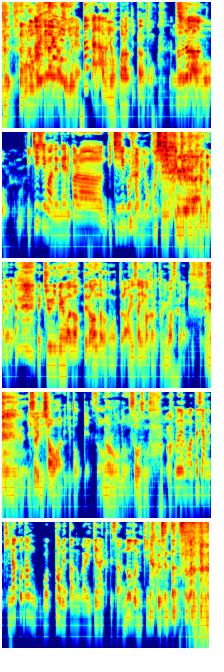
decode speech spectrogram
言ったの。俺覚えてないから、その兄さんが言っ辺。たから。多分酔っ払って言ったんだと思う。どれしたらも1時まで寝るから、1時ぐらいに起こしに来てくれって言って。う、急に電話鳴ってなんだろうと思ったら、兄さん今から撮りますからって言って。急いでシャワー浴びて撮って。そう。なるほどそうそうそう。もうでも私あの、きなこ団子食べたのがいけなくてさ、喉にきなこずっと詰まってて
